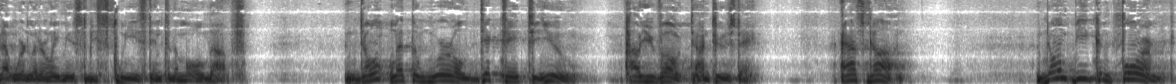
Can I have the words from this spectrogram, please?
that word literally means to be squeezed into the mold of. Don't let the world dictate to you how you vote on Tuesday. Ask God. Don't be conformed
